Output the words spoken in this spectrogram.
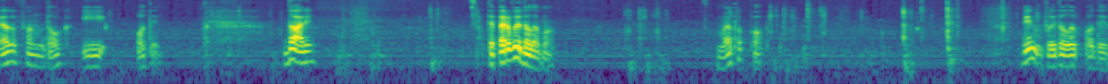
Elephant, Dog і 1. Далі. Тепер видалимо метод pop. Він видалив 1.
